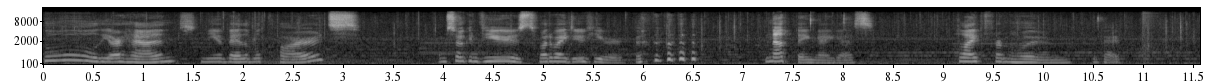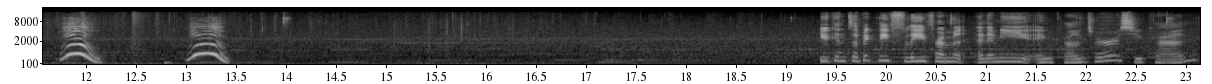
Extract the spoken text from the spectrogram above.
Cool, your hand. New available cards. I'm so confused. What do I do here? Nothing, I guess. Flight from home. Okay. Woo! Woo! You can typically flee from enemy encounters. You can.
